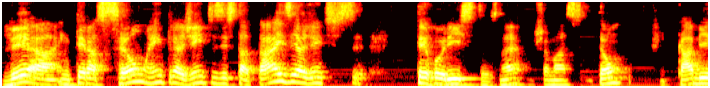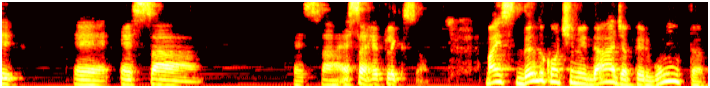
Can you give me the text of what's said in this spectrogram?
ver a interação entre agentes estatais e agentes terroristas, né? Chamar assim. Então, enfim, cabe é, essa, essa, essa reflexão. Mas, dando continuidade à pergunta,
